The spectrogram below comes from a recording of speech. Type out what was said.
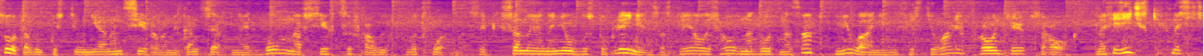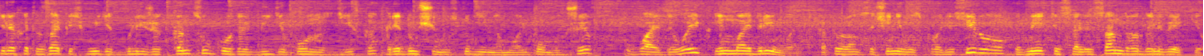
Сота выпустил неанонсированный концертный альбом на всех цифровых платформах. Записанное на нем выступление состоялось ровно год назад в Милане на фестивале Frontiers Rock. На физических носителях эта запись выйдет ближе к концу года в виде бонус-диска грядущему студийному альбому Джефф Wide Awake in My Dreamland, который он сочинил и спродюсировал вместе с Алессандро Дель Веккио.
